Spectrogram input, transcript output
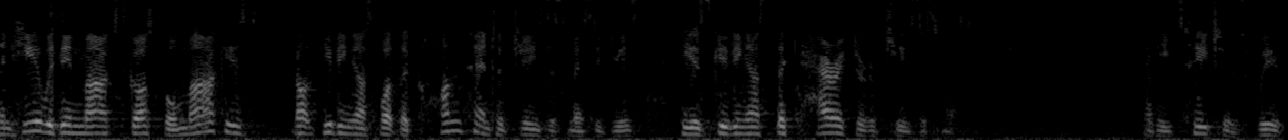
And here within Mark's gospel, Mark is not giving us what the content of Jesus' message is, he is giving us the character of Jesus' message. That he teaches with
